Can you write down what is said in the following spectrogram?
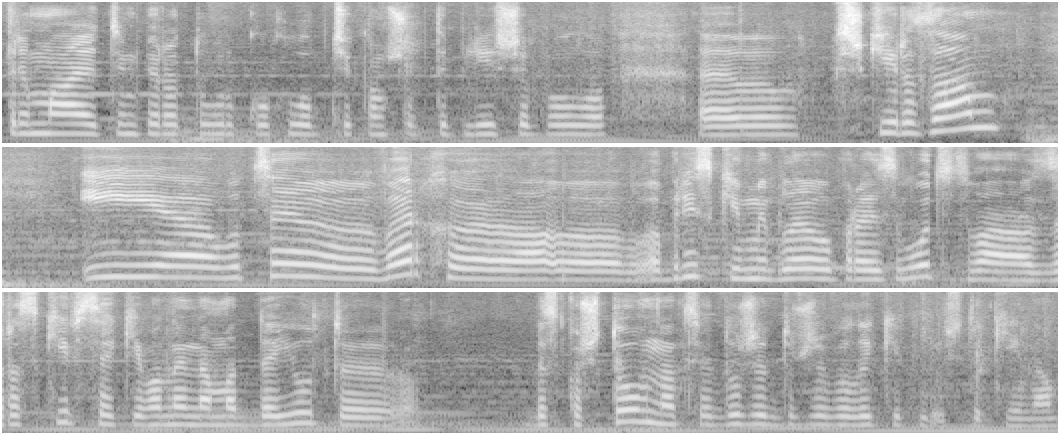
тримає температурку хлопчикам, щоб тепліше було. Е, Шкірзам. І е, оце верх обрізки меблевого производства, зразки всякі вони нам віддають безкоштовно. Це дуже дуже великий плюс такий нам.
